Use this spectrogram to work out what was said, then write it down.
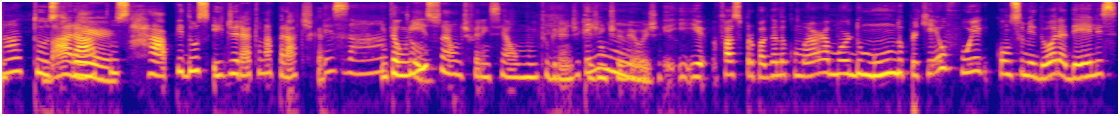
baratos, Fer. baratos, rápidos e direto na prática. Exato. Então, isso é um diferencial muito grande que a gente vê um- hoje. E, e eu faço propaganda com o maior amor do mundo, porque eu fui consumidora deles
